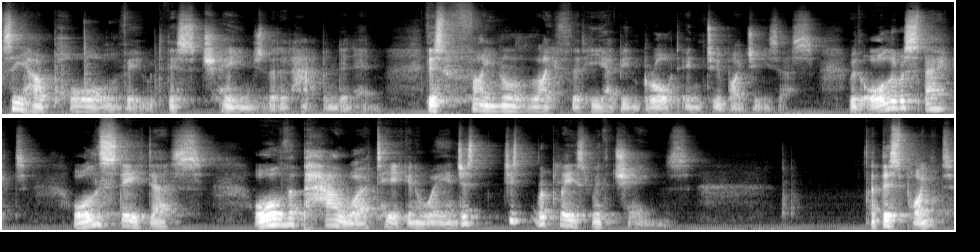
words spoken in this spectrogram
See how Paul viewed this change that had happened in him, this final life that he had been brought into by Jesus, with all the respect, all the status, all the power taken away and just, just replaced with chains. At this point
